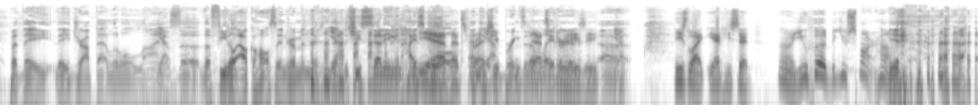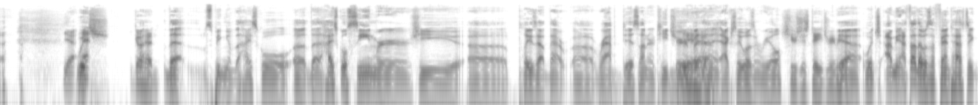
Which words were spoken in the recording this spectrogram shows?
but they they dropped that little line Yes. of the the fetal alcohol syndrome, and the, Yeah. that she's studying in high school. Yeah, that's And then right. she brings it up That's later. crazy. Uh, Yeah. He's like, yeah. He said, "Oh, you hood, but you smart, huh?" yeah. yeah. Which and- go ahead. that speaking of the high school uh, the high school scene where she uh, plays out that uh, rap diss on her teacher but then it actually wasn't real She was just daydreaming. yeah which i mean i thought that was a fantastic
